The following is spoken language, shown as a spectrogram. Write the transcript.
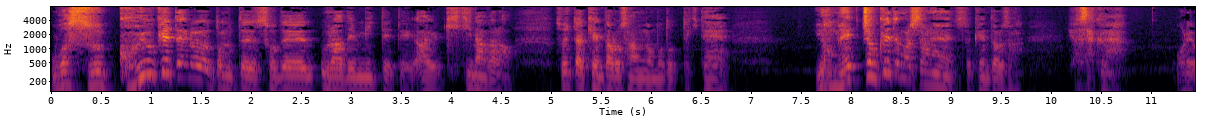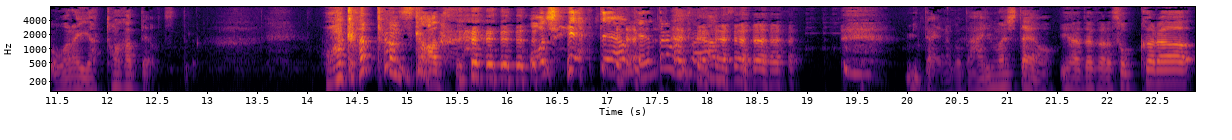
うわ、すっごい受けてると思って、袖裏で見てて、あ、聞きながら。そしたら健太郎さんが戻ってきて、いや、めっちゃ受けてましたね。つって、健太郎さん、よさくん、俺お笑いやっと分かったよ。つって。分かったんすか？って。教えてよ、健太郎さん。つって。みたいなことありましたよ。いやだからそっから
